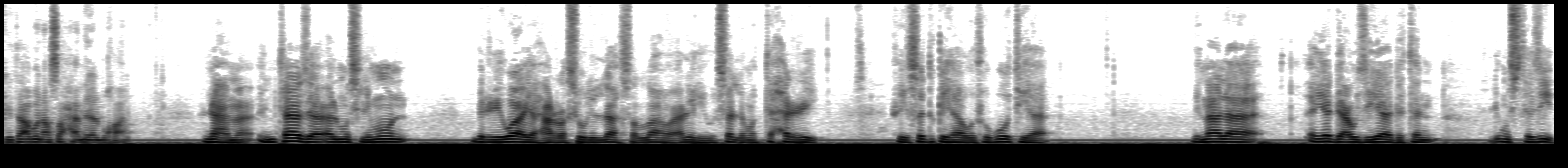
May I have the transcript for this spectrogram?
كتاب أصح من البخاري. نعم امتاز المسلمون بالرواية عن رسول الله صلى الله عليه وسلم والتحري في صدقها وثبوتها بما لا يدع زيادة لمستزيد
